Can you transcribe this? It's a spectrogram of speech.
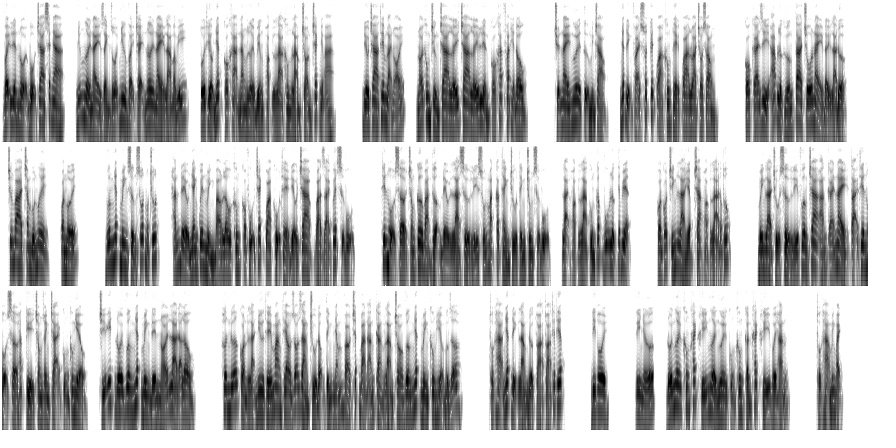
Vậy liên nội bộ cha xét nha, những người này rảnh rỗi như vậy chạy nơi này làm ở mỹ, tối thiểu nhất có khả năng lười biếng hoặc là không làm tròn trách nhiệm a. Điều tra thêm lại nói nói không chừng cha lấy cha lấy liền có khác phát hiện đâu. Chuyện này ngươi tự mình chảo, nhất định phải xuất kết quả không thể qua loa cho xong. Có cái gì áp lực hướng ta chỗ này đẩy là được. Chương ba trăm bốn mươi, quan mới. Vương nhất minh sửng sốt một chút, hắn đều nhanh quên mình bao lâu không có phụ trách qua cụ thể điều tra và giải quyết sự vụ thiên hộ sở trong cơ bản thượng đều là xử lý xuống mặt các thành chủ tính chung sự vụ, lại hoặc là cung cấp vũ lực tiếp viện. Còn có chính là hiệp tra hoặc là đốc thúc. Mình là chủ xử lý phương tra án cái này tại thiên hộ sở hắc kỳ trong doanh trại cũng không nhiều, chí ít đôi vương nhất minh đến nói là đã lâu. Hơn nữa còn là như thế mang theo rõ ràng chủ động tính nhắm vào chất bản án càng làm cho vương nhất minh không hiểu mừng rỡ. Thuộc hạ nhất định làm được thỏa thỏa thiết thiếp đi thôi. Ghi nhớ, đối ngươi không khách khí người ngươi cũng không cần khách khí với hắn. Thuộc hạ minh bạch.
